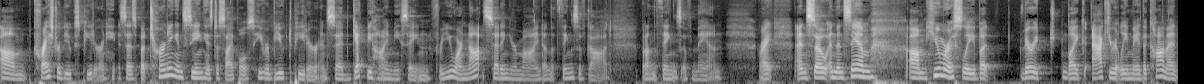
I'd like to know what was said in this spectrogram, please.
um, Christ rebukes Peter and he says, But turning and seeing his disciples, he rebuked Peter and said, Get behind me, Satan, for you are not setting your mind on the things of God but on the things of man right? And so and then sam um, humorously but very like accurately made the comment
